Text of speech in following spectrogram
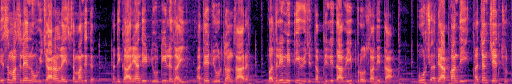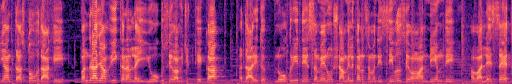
ਇਸ ਮਸਲੇ ਨੂੰ ਵਿਚਾਰਨ ਲਈ ਸੰਬੰਧਿਤ ਅਧਿਕਾਰੀਆਂ ਦੀ ਡਿਊਟੀ ਲਗਾਈ ਅਤੇ ਜ਼ਰੂਰਤ ਅਨੁਸਾਰ ਬਦਲੀ ਨੀਤੀ ਵਿੱਚ ਤਬਦੀਲੀ ਦਾ ਵੀ ਭਰੋਸਾ ਦਿੱਤਾ। ਪੁਰਸ਼ ਅਧਿਆਪਕਾਂ ਦੀ ਅਚਨਚੇਤ ਛੁੱਟੀਆਂ 10 ਤੋਂ ਵਧਾ ਕੇ 15 ਜਾਂ 20 ਕਰਨ ਲਈ ਯੋਗ ਸੇਵਾ ਵਿੱਚ ਠੇਕਾ ਆਧਾਰਿਤ ਨੌਕਰੀ ਦੇ ਸਮੇਂ ਨੂੰ ਸ਼ਾਮਿਲ ਕਰਨ ਸੰਬੰਧੀ ਸਿਵਲ ਸੇਵਾਵਾਂ ਨਿਯਮ ਦੇ ਹਵਾਲੇ ਸਹਿਤ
